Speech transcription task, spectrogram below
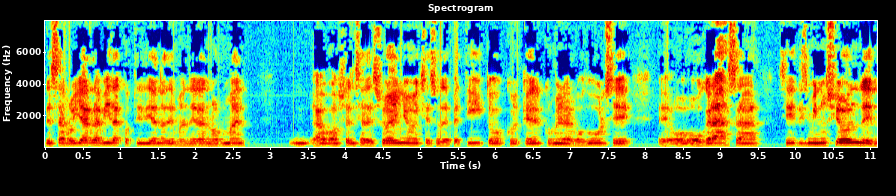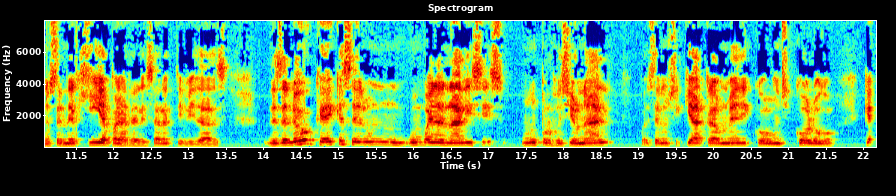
desarrollar la vida cotidiana de manera normal. Ausencia de sueño, exceso de apetito, querer comer algo dulce eh, o, grasa, ¿sí? disminución de nuestra energía para realizar actividades. Desde luego que hay que hacer un, buen análisis, un profesional, puede ser un psiquiatra, un médico, un psicólogo, que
